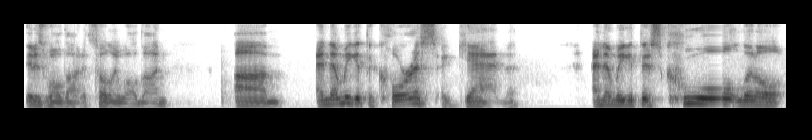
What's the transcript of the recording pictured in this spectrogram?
it is well done. It's totally well done. Um, and then we get the chorus again, and then we get this cool little,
